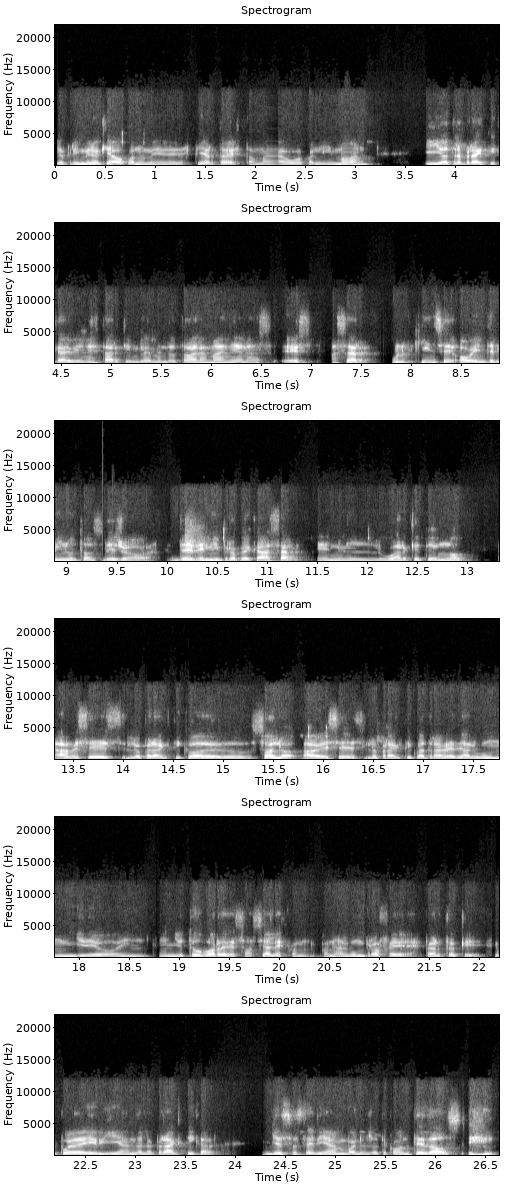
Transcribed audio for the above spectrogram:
Lo primero que hago cuando me despierto es tomar agua con limón. Y otra práctica de bienestar que implemento todas las mañanas es hacer unos 15 o 20 minutos de yoga desde mi propia casa, en el lugar que tengo. A veces lo practico solo, a veces lo practico a través de algún video en, en YouTube o redes sociales con, con algún profe experto que, que pueda ir guiando la práctica. Y eso serían, bueno, yo te conté dos.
